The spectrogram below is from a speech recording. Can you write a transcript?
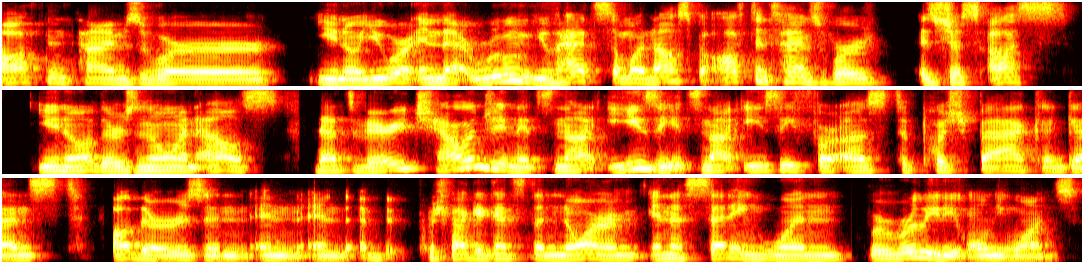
Oftentimes, we're, you know, you were in that room, you had someone else, but oftentimes we're, it's just us you know there's no one else. That's very challenging. It's not easy. It's not easy for us to push back against others and and and push back against the norm in a setting when we're really the only ones.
